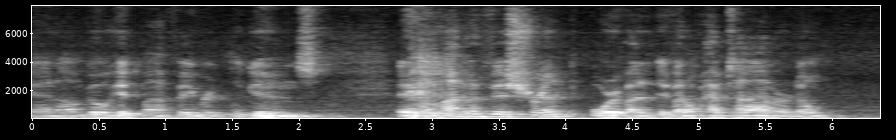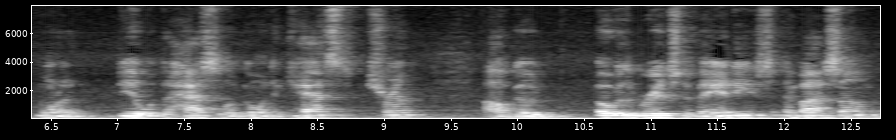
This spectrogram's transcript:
and I'll go hit my favorite lagoons. And if I'm not gonna fish shrimp, or if I, if I don't have time or don't want to deal with the hassle of going to cast shrimp, I'll go over the bridge to Bandy's and buy some.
